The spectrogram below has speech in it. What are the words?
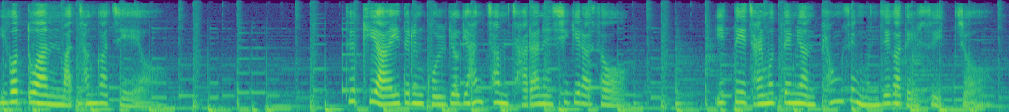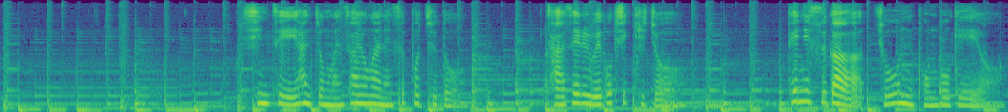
이것 또한 마찬가지예요. 특히 아이들은 골격이 한참 자라는 시기라서 이때 잘못되면 평생 문제가 될 수 있죠. 신체의 한쪽만 사용하는 스포츠도 자세를 왜곡시키죠. 테니스가 좋은 본보기예요.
